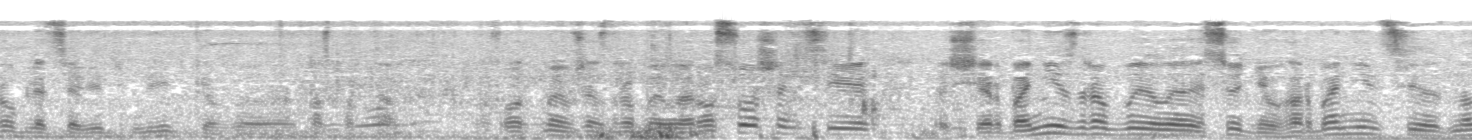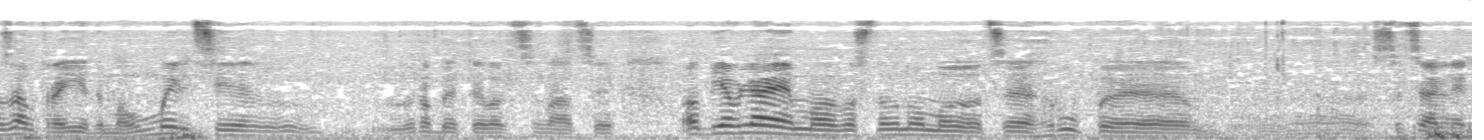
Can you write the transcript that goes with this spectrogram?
робляться відмітки в паспортах. От ми вже зробили Росошинці, Щербані зробили, сьогодні в Гарбанівці, на завтра їдемо в Мильці робити вакцинацію. Об'являємо в основному це групи соціальних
